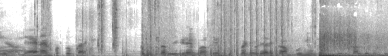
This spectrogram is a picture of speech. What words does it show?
Yeah, then I'm put to पण बापे बड़े बड़े वाले कांबू नहीं होंगे के बंदे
